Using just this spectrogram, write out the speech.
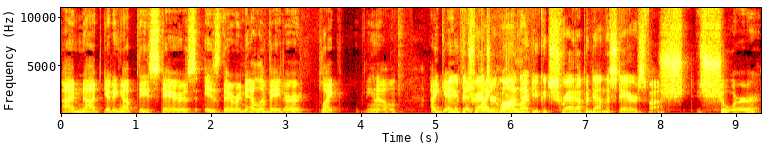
i'm not getting up these stairs is there an elevator like you know i get And if the it, treads like, are well, long like, enough, you could shred up and down the stairs, Fox. sh- sure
